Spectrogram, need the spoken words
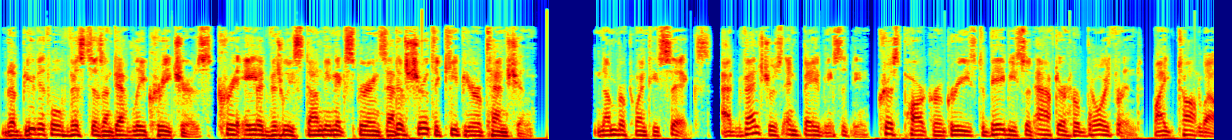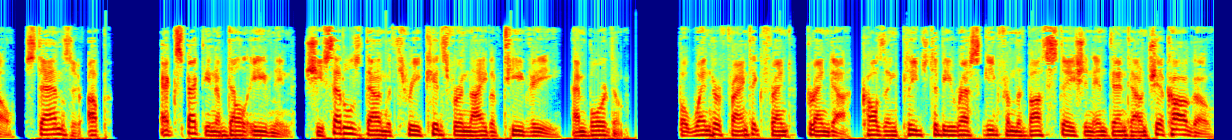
The beautiful vistas and deadly creatures create a visually stunning experience that is sure to keep your attention. Number 26, Adventures in Babysitting. Chris Parker agrees to babysit after her boyfriend, Mike Todwell, stands her up. Expecting a dull evening, she settles down with three kids for a night of TV and boredom. But when her frantic friend, Brenda, calls and pleads to be rescued from the bus station in downtown Chicago,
